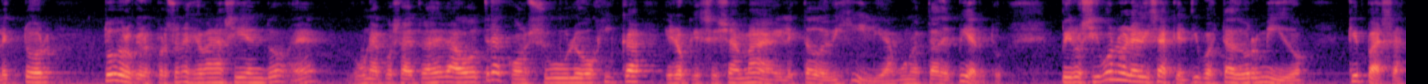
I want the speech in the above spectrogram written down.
lector todo lo que los personajes van haciendo, ¿eh? una cosa detrás de la otra, con su lógica, es lo que se llama el estado de vigilia, uno está despierto. Pero si vos no le avisás que el tipo está dormido, ¿qué pasa?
